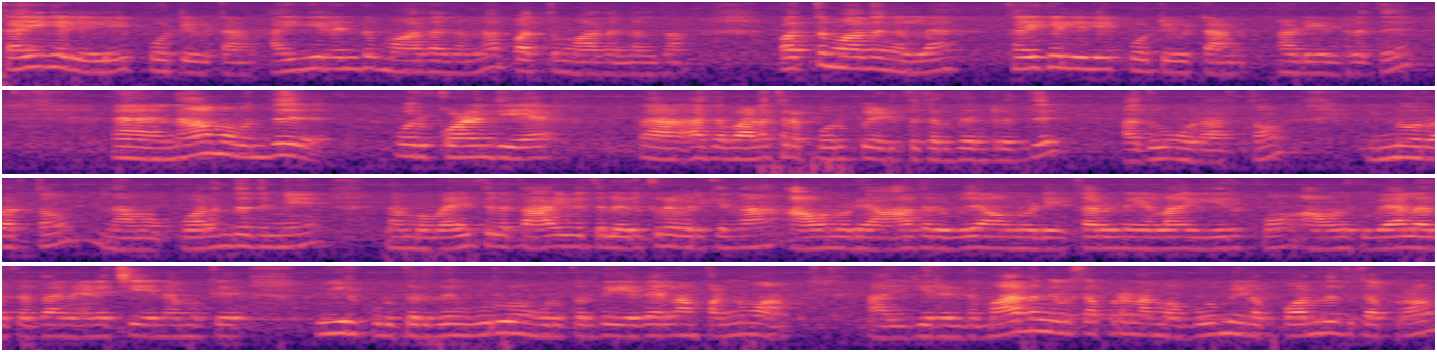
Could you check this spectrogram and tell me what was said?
கைகளிலே போட்டு விட்டாங்க ஐயிரண்டு மாதங்கள்னா பத்து மாதங்கள் தான். பத்து மாதங்களில் கைகளிலே போட்டு விட்டாங்க அப்படின்றது நாம் வந்து ஒரு குழந்தைய அதை வளர்க்குற பொறுப்பு எடுத்துக்கிறதுன்றது அதுவும் ஒரு அர்த்தம். இன்னொரு அர்த்தம் நாம் பிறந்ததுமே நம்ம வயிற்றில் தாய் இருக்கிற வரைக்கும் தான் அவனுடைய ஆதரவு அவனுடைய கருணையெல்லாம் இருக்கும். அவனுக்கு வேலை இருக்கிறதா நினச்சி நமக்கு உயிர் கொடுக்கறது உருவம் கொடுக்கறது இதெல்லாம் பண்ணுவான்? இரண்டு மாதங்களுக்கு அப்புறம் நம்ம பூமியில் பிறந்ததுக்கப்புறம்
